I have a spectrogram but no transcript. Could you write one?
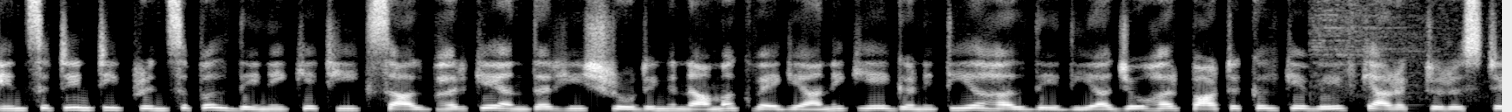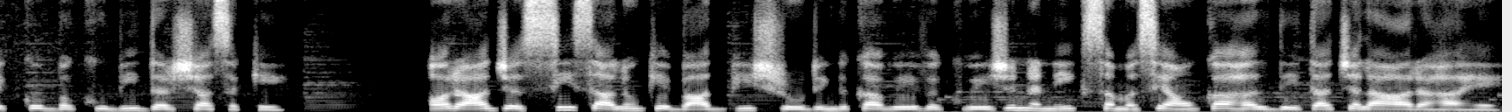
इंसिटेंटी प्रिंसिपल देने के ठीक साल भर के अंदर ही श्रोडिंग नामक वैज्ञानिक ये गणितीय हल दे दिया जो हर पार्टिकल के वेव कैरेक्टरिस्टिक को बखूबी दर्शा सके। और आज 80 सालों के बाद भी श्रोडिंग का वेव इक्वेशन अनेक समस्याओं का हल देता चला आ रहा है।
